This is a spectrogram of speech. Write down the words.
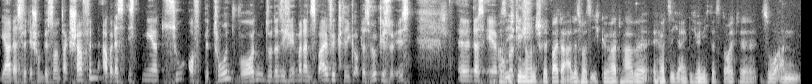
ja, das wird er schon bis Sonntag schaffen, aber das ist mir zu oft betont worden, so dass ich immer dann Zweifel kriege, ob das wirklich so ist, äh, dass er Also ich gehe noch einen Schritt weiter. Alles, was ich gehört habe, hört sich eigentlich, wenn ich das deute, so an,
